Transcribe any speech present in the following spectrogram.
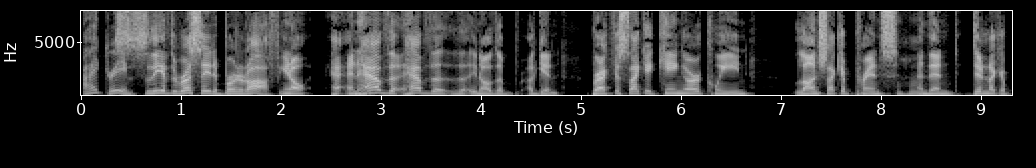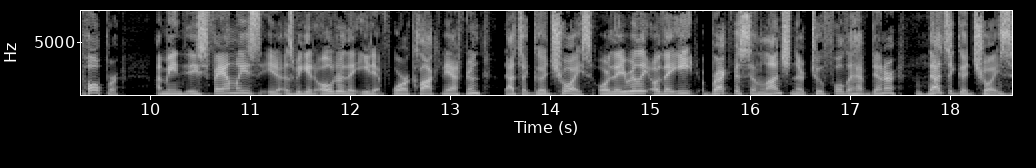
I agree. So they have the rest of the day to burn it off. You know, and mm-hmm. have the have the, the you know the again breakfast like a king or a queen, lunch like a prince, mm-hmm. and then dinner like a pauper. I mean, these families, you know, as we get older, they eat at four o'clock in the afternoon. That's a good choice. Or they really, or they eat breakfast and lunch, and they're too full to have dinner. That's a good choice.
